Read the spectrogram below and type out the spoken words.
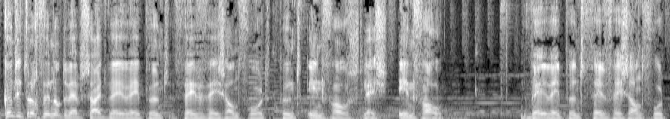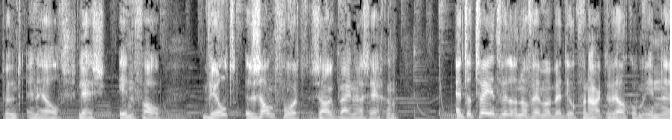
kunt u terugvinden op de website www.vvvzandvoort.info info www.vvvzandvoort.nl slash info. Wild Zandvoort, zou ik bijna zeggen. En tot 22 november bent u ook van harte welkom in eh,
